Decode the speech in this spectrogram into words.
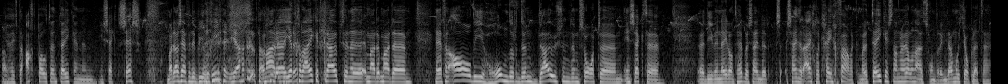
Oh. Hij heeft de acht poten een teken en een insect zes. Maar dat is even de biologie. ja, nou, maar eh, je het hebt gelijk, het kruipt. En, eh, maar maar ja, van al die honderden, duizenden soorten insecten die we in Nederland hebben, zijn er, zijn er eigenlijk geen gevaarlijke. Maar het teken is dan wel een uitzondering. Daar moet je op letten.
